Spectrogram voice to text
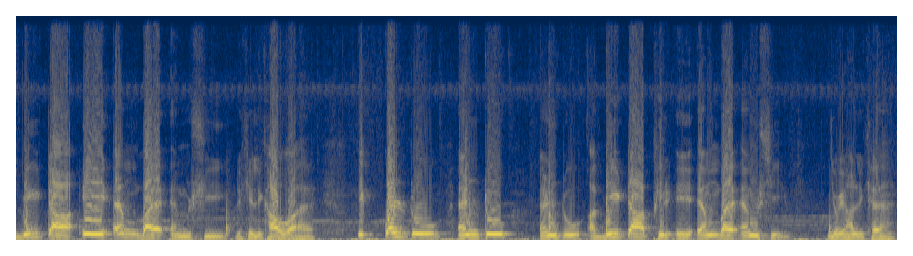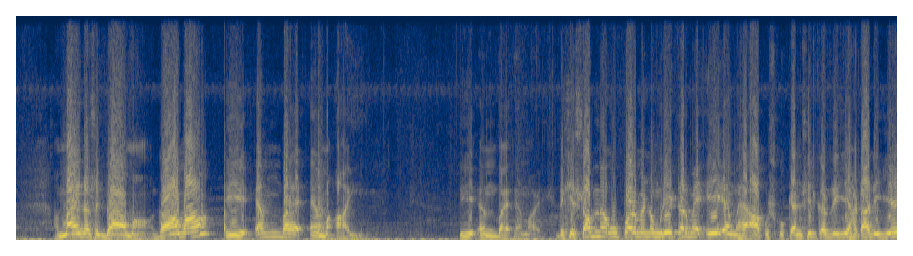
beta A M by M C. देखिए, लिखा हुआ है, equal to N two N two, अब बीटा फिर A M by M C, जो यहाँ लिखे हैं। Minus gamma gamma A M by M I, A M by M I. देखिए, सब में ऊपर में नोमरेटर में ए एम है, आप उसको कैंसिल कर दीजिए, हटा दीजिए।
